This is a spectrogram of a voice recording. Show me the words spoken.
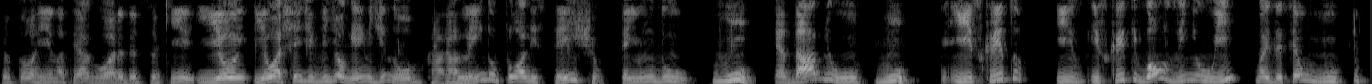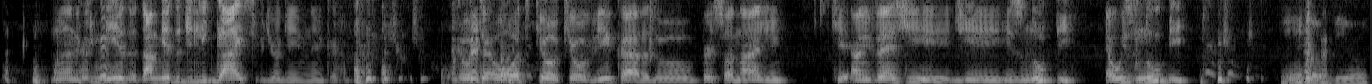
eu tô rindo até agora desses aqui e eu, e eu achei de videogame de novo, cara. Além do PlayStation, tem um do Wu, é W-U, Wu, e escrito, e escrito igualzinho o I, mas esse é o Wu. Mano, que medo. Dá medo de ligar esse videogame, né, cara? O outro que eu, que eu vi, cara, do personagem, que ao invés de, de Snoopy, é o Snoopy. Meu Deus.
